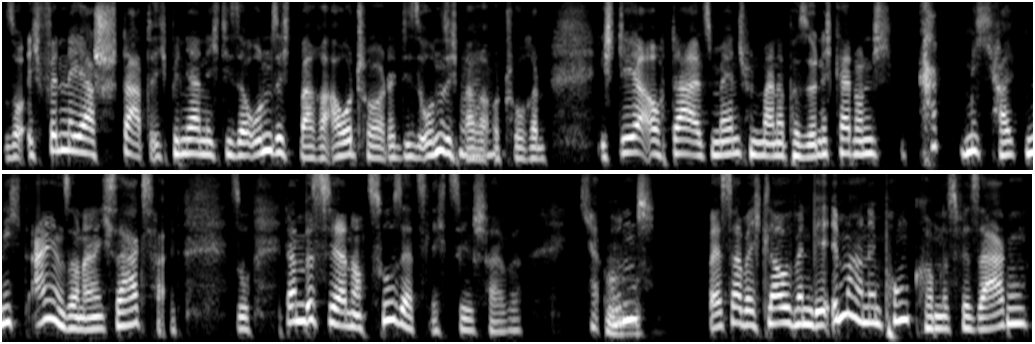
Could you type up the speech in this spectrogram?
So, ich finde ja statt. Ich bin ja nicht dieser unsichtbare Autor oder diese unsichtbare mhm. Autorin. Ich stehe ja auch da als Mensch mit meiner Persönlichkeit und ich kack mich halt nicht ein, sondern ich sag's halt. So, dann bist du ja noch zusätzlich Zielscheibe. Ja, mhm. und? Weißt du, aber ich glaube, wenn wir immer an den Punkt kommen, dass wir sagen,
